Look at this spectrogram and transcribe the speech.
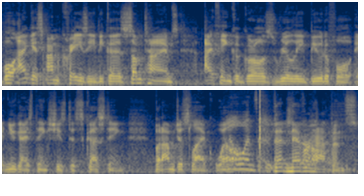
Well, I guess I'm crazy because sometimes I think a girl is really beautiful and you guys think she's disgusting. But I'm just like, well, No one's ever. That never happens.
